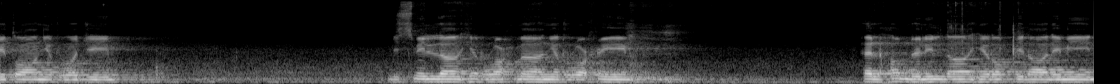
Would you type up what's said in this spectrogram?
الشيطان الرجيم. بسم الله الرحمن الرحيم. الحمد لله رب العالمين.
